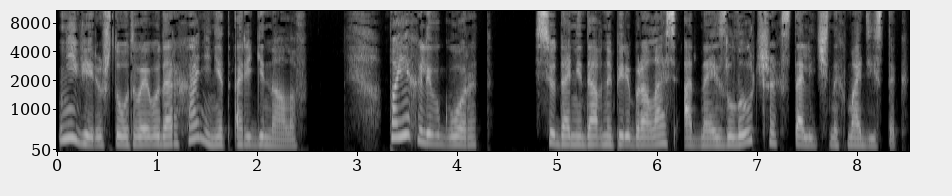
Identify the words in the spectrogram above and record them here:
Не верю, что у твоего Дархани нет оригиналов. Поехали в город. Сюда недавно перебралась одна из лучших столичных модисток.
